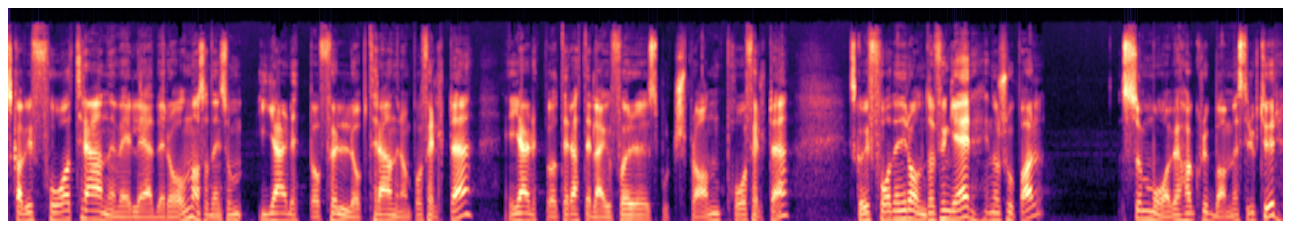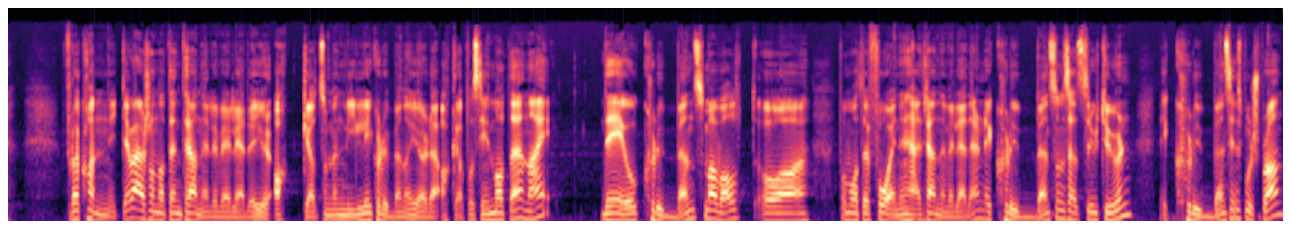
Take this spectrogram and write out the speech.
skal vi få trenerveilederrollen, altså den som hjelper å følge opp trenerne på feltet, hjelper å tilrettelegge for sportsplanen på feltet, skal vi få den rollen til å fungere i norsk fotball, så må vi ha klubber med struktur. For da kan det ikke være sånn at en trenerveileder gjør akkurat som en vil i klubben og gjør det akkurat på sin måte. Nei, det er jo klubben som har valgt å på en måte få inn denne trenerveilederen. Det er klubben som setter strukturen, det er klubben sin sportsplan.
